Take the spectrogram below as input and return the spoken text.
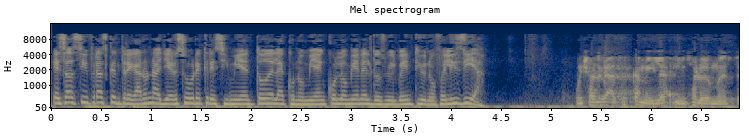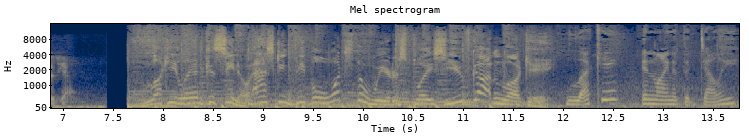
esas cifras que entregaron ayer sobre crecimiento de la economía en Colombia en el 2021. Feliz día. Muchas gracias Camila y un saludo muy especial. Lucky Land Casino asking people what's the weirdest place you've gotten lucky. Lucky? In line at the deli,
